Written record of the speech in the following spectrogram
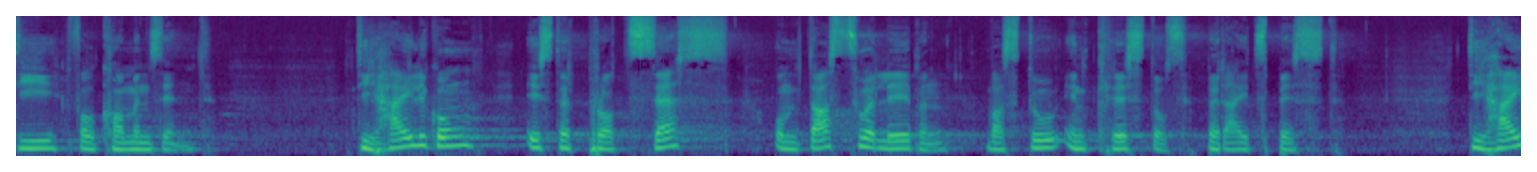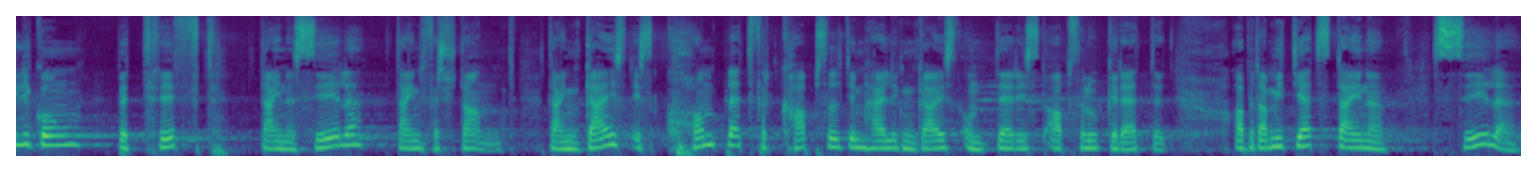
die vollkommen sind. Die Heiligung ist der Prozess, um das zu erleben, was du in Christus bereits bist. Die Heiligung betrifft deine Seele, dein Verstand. Dein Geist ist komplett verkapselt im Heiligen Geist und der ist absolut gerettet. Aber damit jetzt deine Seele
